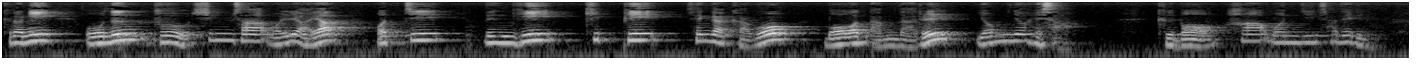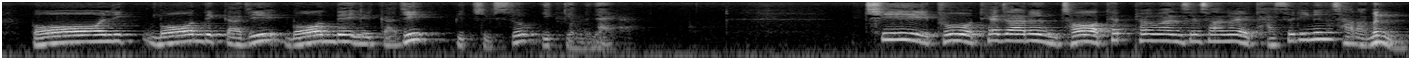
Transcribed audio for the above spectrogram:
그러니 오는 부 심사 원리하여 어찌 능히 깊이 생각하고 먼 앞날을 염려해서 그뭐 하원지 사제리 멀리, 먼 데까지, 먼 데 일까지 미칠 수 있겠느냐. 치, 부, 태자는 저 태평한 세상을 다스리는 사람은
